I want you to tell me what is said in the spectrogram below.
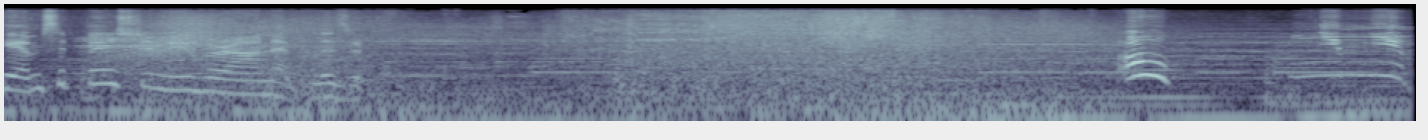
Okay, I'm supposed to move around at Blizzard. Oh! Nyim.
